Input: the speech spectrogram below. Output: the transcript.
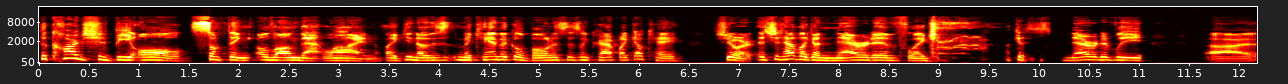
the cards should be all something along that line like you know this mechanical bonuses and crap like okay sure it should have like a narrative like like a narratively uh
